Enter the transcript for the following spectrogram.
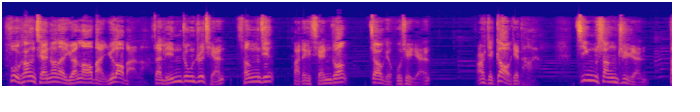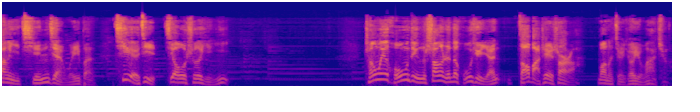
富康钱庄的袁老板于老板啊，在临终之前曾经把这个钱庄交给胡雪岩，而且告诫他呀，经商之人当以勤俭为本，切忌骄奢淫逸。成为红顶商人的胡雪岩早把这事儿啊忘到九霄云外去了。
